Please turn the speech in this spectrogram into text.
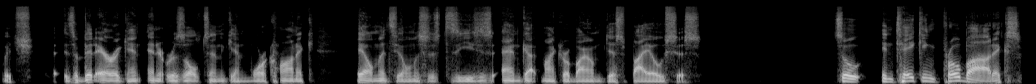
which is a bit arrogant and it results in, again, more chronic ailments, illnesses, diseases, and gut microbiome dysbiosis. So, in taking probiotics,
